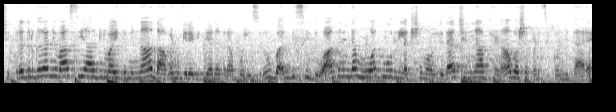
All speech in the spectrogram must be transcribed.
ಚಿತ್ರದುರ್ಗದ ನಿವಾಸಿಯಾಗಿರುವ ಈತನನ್ನ ದಾವಣಗೆರೆ ವಿದ್ಯಾನಗರ ಪೊಲೀಸರು ಬಂಧಿಸಿದ್ದು, ಆತನಿಂದ ಮೂವತ್ಮೂರು ಲಕ್ಷ ಮೌಲ್ಯದ ಚಿನ್ನಾಭರಣ ವಶಪಡಿಸಿಕೊಂಡಿದ್ದಾರೆ.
